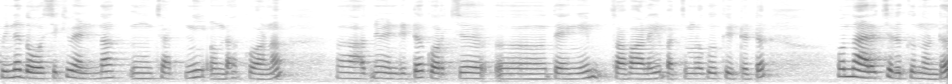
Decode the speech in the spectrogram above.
പിന്നെ ദോശയ്ക്ക് വേണ്ട ചട്നി ഉണ്ടാക്കുവാണ്. അതിന് വേണ്ടിയിട്ട് കുറച്ച് തേങ്ങയും സവാളയും പച്ചമുളകും ഒക്കെ ഇട്ടിട്ട് ഒന്ന് അരച്ചെടുക്കുന്നുണ്ട്.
